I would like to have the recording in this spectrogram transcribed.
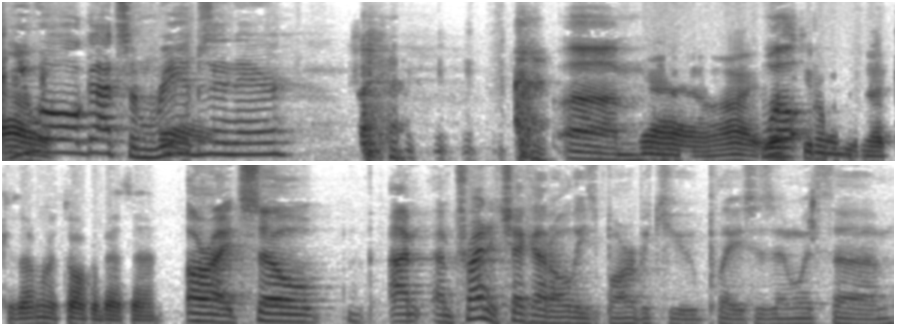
Oh. You all got some ribs in there. Um, Yeah. All right. Well- let's get on to that because I'm going to talk about that. all right, so I'm I'm trying to check out all these barbecue places, and with um,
